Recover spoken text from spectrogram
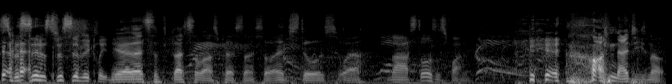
Speci- specifically, no. Yeah, that's the that's the last person I saw. And Stores, wow. nah. Stores is fine. oh, Najee's not.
